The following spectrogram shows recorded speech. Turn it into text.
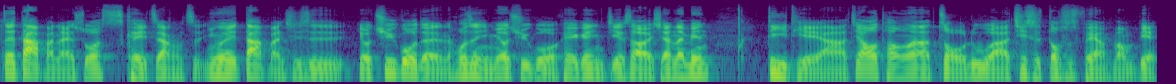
在大阪来说是可以这样子，因为大阪其实有去过的人，或者你没有去过，我可以跟你介绍一下。那边地铁啊、交通啊、走路啊，其实都是非常方便。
